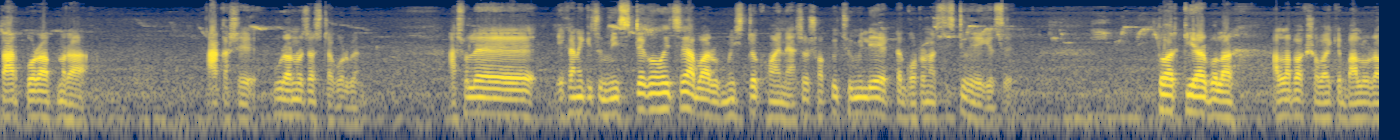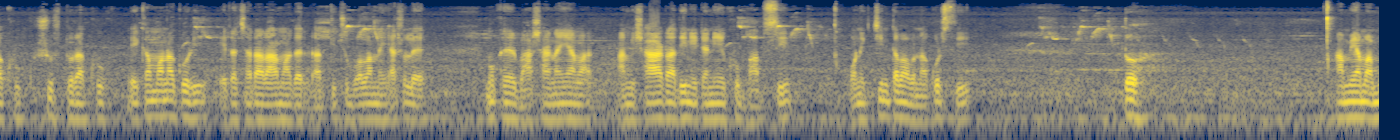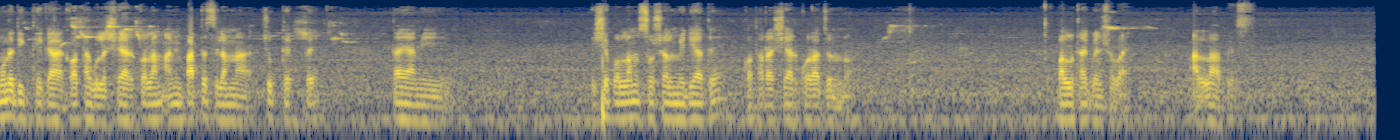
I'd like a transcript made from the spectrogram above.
তারপর আপনারা আকাশে উড়ানোর চেষ্টা করবেন। আসলে এখানে কিছু মিস্টেকও হয়েছে, আবার মিস্টেক হয় না আসলে সব কিছু মিলিয়ে একটা ঘটনা সৃষ্টি হয়ে গেছে। তো আর কি আর বলার? আল্লাপাক সবাইকে ভালো রাখুক, সুস্থ রাখুক, এই কামনা করি। এটা ছাড়া আর আমাদের আর কিছু বলা নেই। আসলে মুখের ভাষা নাই আমার। আমি সারাটা দিন এটা নিয়ে খুব ভাবছি, অনেক চিন্তা ভাবনা করছি। তো আমি আমার মনের দিক থেকে কথাগুলো শেয়ার করলাম। আমি পারতেছিলাম না চুপ থাকতে। তাই আমি এসে পড়লাম সোশ্যাল মিডিয়াতে কথাটা শেয়ার করার জন্য। ভালো থাকবেন সবাই। আল্লাহ হাফেজ।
